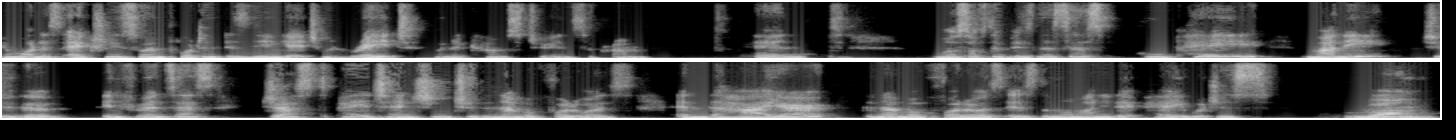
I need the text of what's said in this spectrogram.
And what is actually so important is the engagement rate when it comes to instagram. And most of the businesses who pay money to the influencers just pay attention to the number of followers. And the higher the number of followers is, the more money they pay, which is wrong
